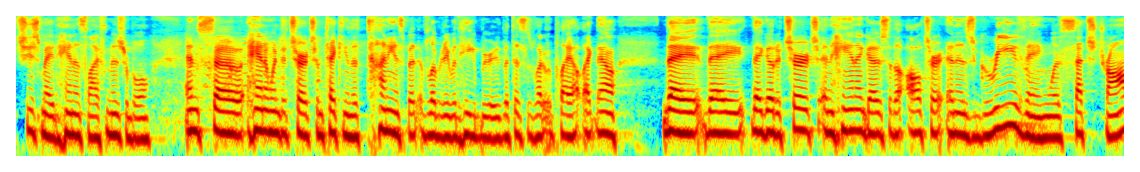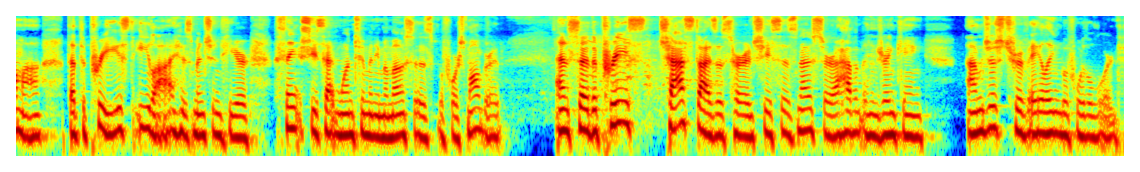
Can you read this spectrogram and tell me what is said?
she just made Hannah's life miserable. And so Hannah went to church. I'm taking the tiniest bit of liberty with Hebrew, but this is what it would play out like now they they they go to church and hannah goes to the altar and is grieving with such drama that the priest eli who's mentioned here thinks she's had one too many mimosas before small group. And so the priest chastises her and she says no sir i haven't been drinking. I'm just travailing before the lord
